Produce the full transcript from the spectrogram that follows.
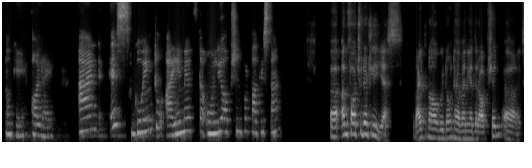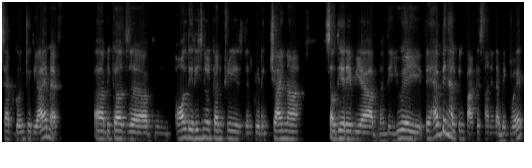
Okay, all right. And is going to IMF the only option for Pakistan? Uh, unfortunately, yes. Right now, we don't have any other option uh, except going to the IMF uh, because uh, all the regional countries, including China, Saudi Arabia, the UAE, they have been helping Pakistan in a big way.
